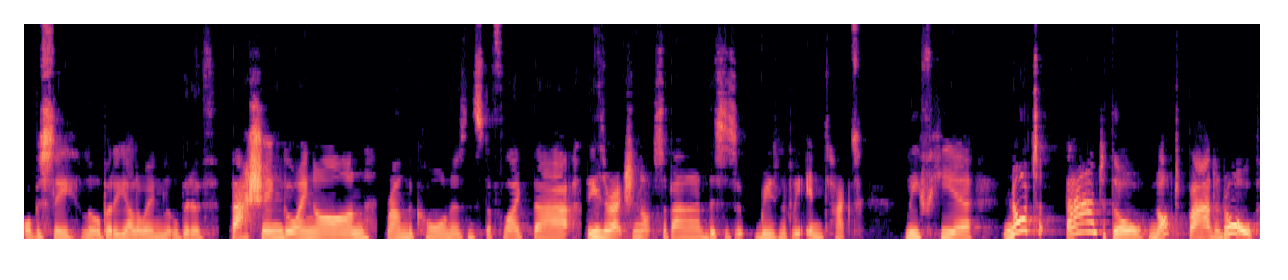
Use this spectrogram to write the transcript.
Obviously, a little bit of yellowing, a little bit of bashing going on around the corners and stuff like that. These are actually not so bad. This is a reasonably intact leaf here. Not bad though, not bad at all.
